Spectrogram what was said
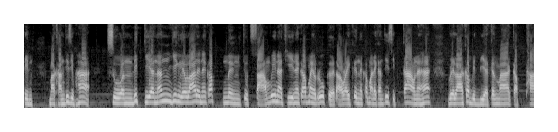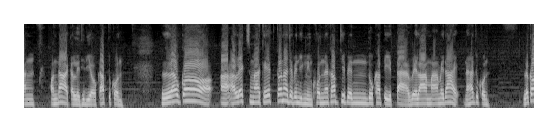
ตินมาคันที่ 15 ส่วนดิกเกียร์นั้นยิ่งเลวร้ายเลยนะครับ 1.3 วินาทีนะครับ ไม่รู้เกิดอะไรขึ้นนะครับมาในคันที่ 19 นะฮะ เวลาก็บิดเบียดกันมากับทาง Honda กันเลยทีเดียวครับทุกคน แล้วก็อเล็กซ์มาเกตก็น่าจะเป็นอีกหนึ่งคนนะครับ ที่เป็นดูคาติแต่เวลามาไม่ได้นะฮะทุกคน แล้วก็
